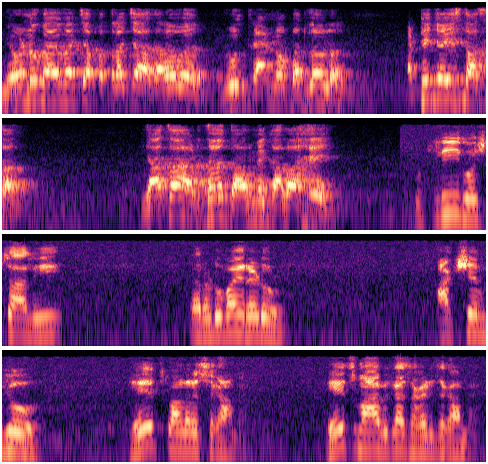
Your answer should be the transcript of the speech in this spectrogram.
निवडणूक आयोगाच्या पत्राच्या आधारावर रूल त्र्याण्णव बदलवलं. अठ्ठेचाळीस तासात. याचा अर्थ दालमेक आला आहे. कुठलीही गोष्ट आली तर रडूबाई रडू आक्षेप घेऊ हेच काँग्रेसचं काम आहे. हेच महाविकास आघाडीचं काम आहे.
